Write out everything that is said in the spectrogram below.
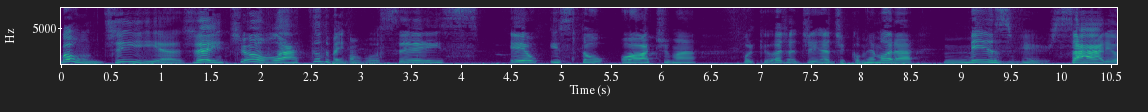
Bom dia, gente! Olá, tudo bem com vocês? Eu estou ótima, porque hoje é dia de comemorar mêsversário!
